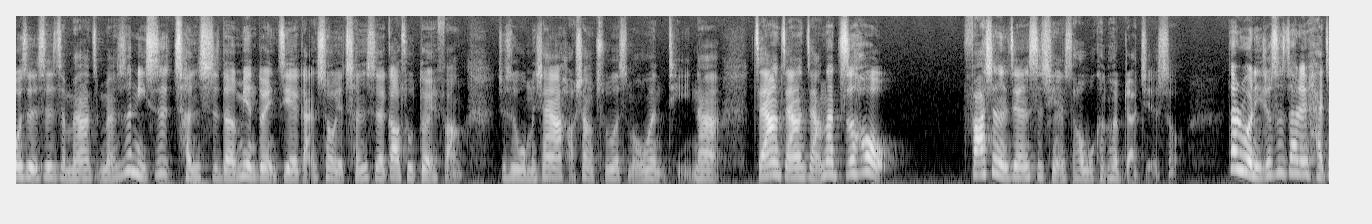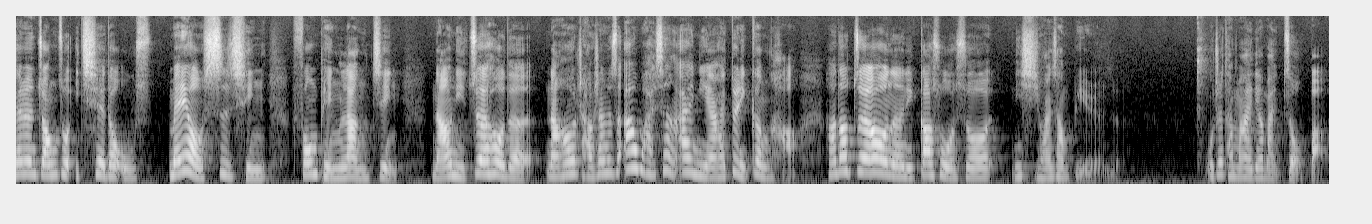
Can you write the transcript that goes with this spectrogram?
或者是怎么样怎么样，就是你是诚实的面对你自己的感受，也诚实的告诉对方，就是我们现在好像出了什么问题，那怎样怎样怎样，那之后发现了这件事情的时候，我可能会比较接受。但如果你就是在那还在那装作一切都无没有事情，风平浪静，然后你最后的，然后好像就是啊，我还是很爱你啊，还对你更好，然后到最后呢，你告诉我说你喜欢上别人了，我就他妈一定要把你揍爆。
